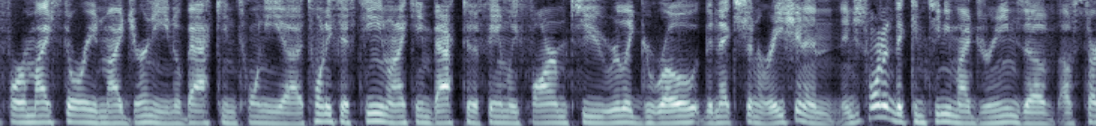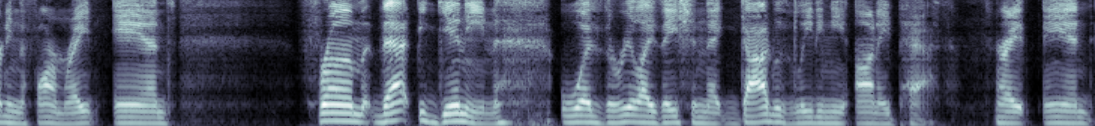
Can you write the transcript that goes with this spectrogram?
for my story and my journey, you know, back in 20, uh, 2015, when I came back to the family farm to really grow the next generation and, and just wanted to continue my dreams of, of starting the farm, right? And from that beginning was the realization that God was leading me on a path, right? And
